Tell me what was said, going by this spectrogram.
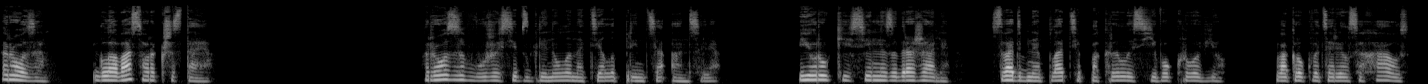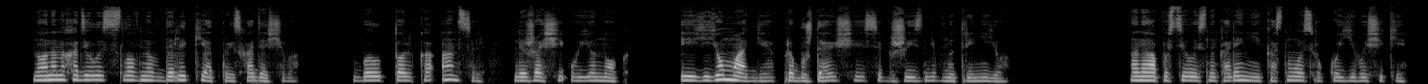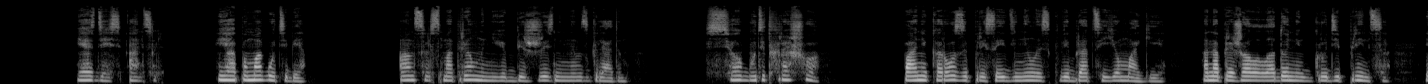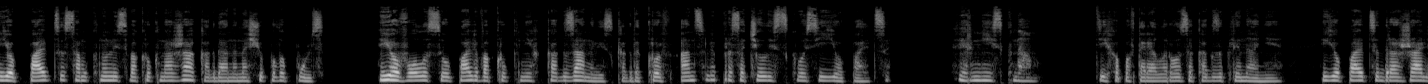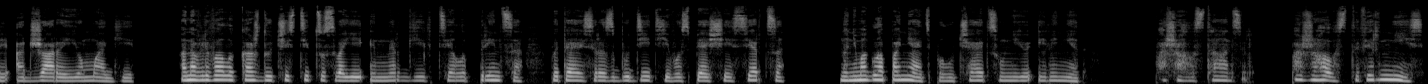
Роза. Глава 46. Роза в ужасе взглянула на тело принца Анселя. Ее руки сильно задрожали, свадебное платье покрылось его кровью. Вокруг воцарился хаос, но она находилась словно вдалеке от происходящего. Был только Ансель, лежащий у ее ног, и ее магия, пробуждающаяся к жизни внутри нее. Она опустилась на колени и коснулась рукой его щеки. «Я здесь, Ансель. Я помогу тебе». Ансель смотрел на нее безжизненным взглядом. «Все будет хорошо». Паника Розы присоединилась к вибрации ее магии. Она прижала ладони к груди принца. Ее пальцы сомкнулись вокруг ножа, когда она нащупала пульс. Ее волосы упали вокруг них, как занавес, когда кровь Анселя просочилась сквозь ее пальцы. «Вернись к нам», — тихо повторяла Роза как заклинание. Ее пальцы дрожали от жара ее магии, она вливала каждую частицу своей энергии в тело принца, пытаясь разбудить его спящее сердце, но не могла понять, получается у нее или нет. «Пожалуйста, Ансель, пожалуйста, вернись!»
